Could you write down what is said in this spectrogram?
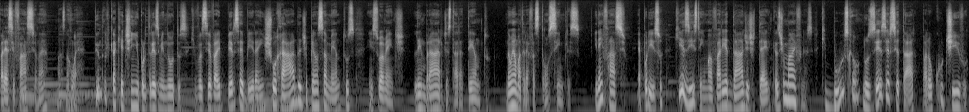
Parece fácil, né? Mas não é. Tenta ficar quietinho por três minutos que você vai perceber a enxurrada de pensamentos em sua mente. Lembrar de estar atento não é uma tarefa tão simples e nem fácil. É por isso que existem uma variedade de técnicas de mindfulness que buscam nos exercitar para o cultivo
